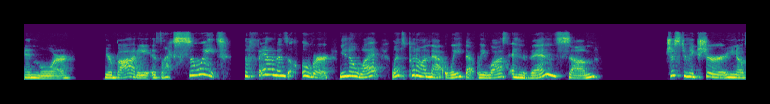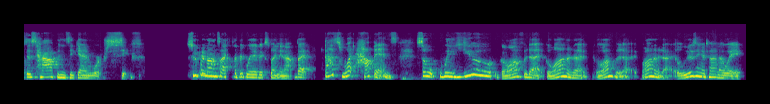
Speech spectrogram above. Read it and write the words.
and more, your body is like, sweet, the famine's over. You know what? Let's put on that weight that we lost and then some just to make sure, you know, if this happens again, we're safe. Super non scientific way of explaining that, but that's what happens. So when you go off a diet, go on a diet, go off a diet, go on a diet, losing a ton of weight,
